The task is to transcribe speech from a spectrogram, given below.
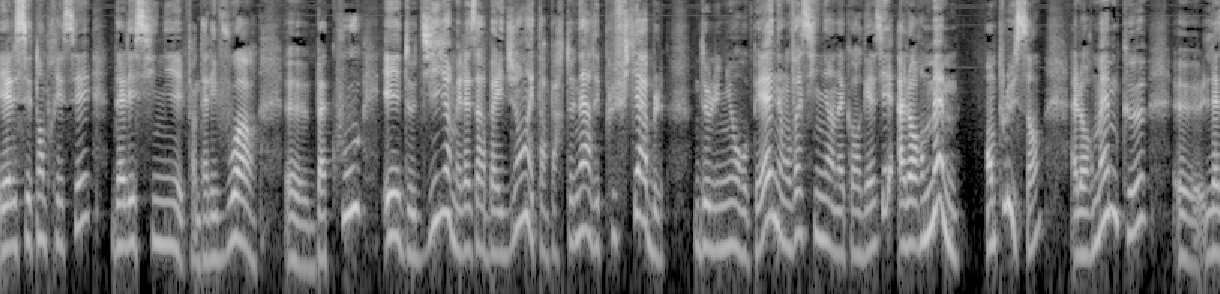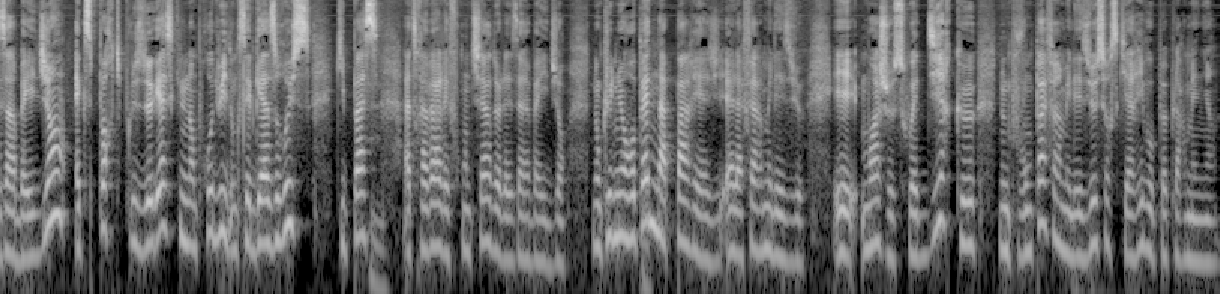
Et elle s'est empressée d'aller signer, enfin d'aller voir euh, Bakou et de dire mais l'Azerbaïdjan est un partenaire des plus fiables de l'Union européenne et on va signer un accord gazier alors même en plus, hein, alors même que euh, l'Azerbaïdjan exporte plus de gaz qu'il n'en produit. Donc c'est le gaz russe qui passe mmh. à travers les frontières de l'Azerbaïdjan. Donc l'Union européenne n'a pas réagi, elle a fermé les yeux. Et moi je souhaite dire que nous ne pouvons pas fermer les yeux sur ce qui arrive au peuple arménien.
